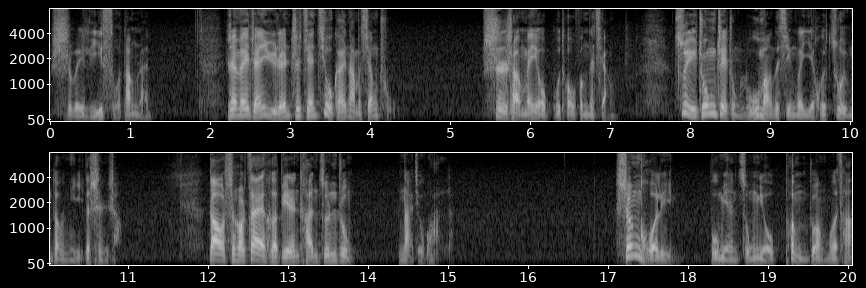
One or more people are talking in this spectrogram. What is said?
视为理所当然，认为人与人之间就该那么相处。世上没有不透风的墙，最终这种鲁莽的行为也会作用到你的身上。到时候再和别人谈尊重，那就晚了。生活里不免总有碰撞摩擦，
